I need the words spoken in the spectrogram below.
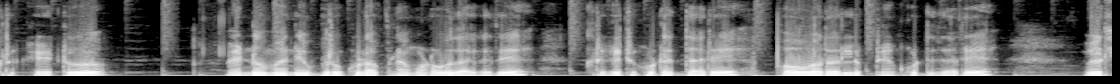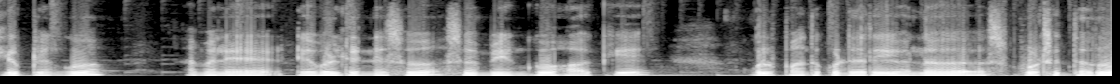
cricket men women ಇಬ್ಬರು ಕೂಡ ಅಪ್ಲೈ ಮಾಡ್ಬೋದಾಗಿದೆ ಕ್ರಿಕೆಟ್ ಕೊಟ್ಟಿದ್ದಾರೆ ಪವರ್ ಲಿಫ್ಟಿಂಗ್ ಕೊಟ್ಟಿದ್ದಾರೆ ವೇಟ್ ಲಿಫ್ಟಿಂಗು ಆಮೇಲೆ table tennis swimming hockey golf ಅಂತ ಕೊಟ್ಟಿದ್ದಾರೆ. ಇವೆಲ್ಲ ಸ್ಪೋರ್ಟ್ಸ್ ಇದ್ದರು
